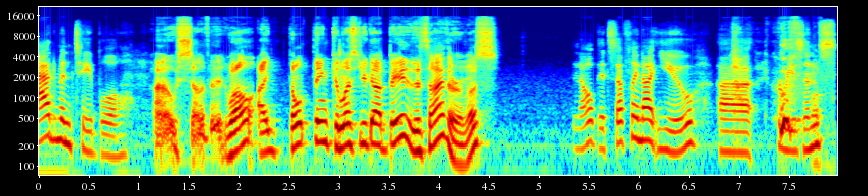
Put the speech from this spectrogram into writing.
Admin table. Oh, son of it. Well, I don't think unless you got baited, it's either of us. Nope, it's definitely not you. Uh, for reasons.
